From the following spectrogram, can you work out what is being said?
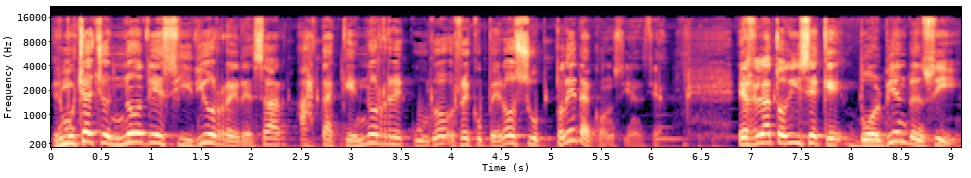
El muchacho no decidió regresar hasta que no recuperó su plena conciencia. El relato dice que, volviendo en sí,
